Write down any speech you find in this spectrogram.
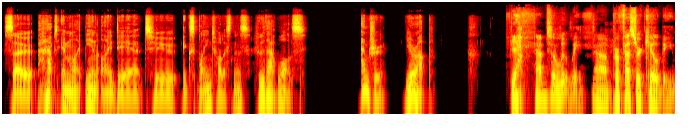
So perhaps it might be an idea to explain to our listeners who that was. Andrew, you're up. Yeah, absolutely. Uh, Professor Kilby,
